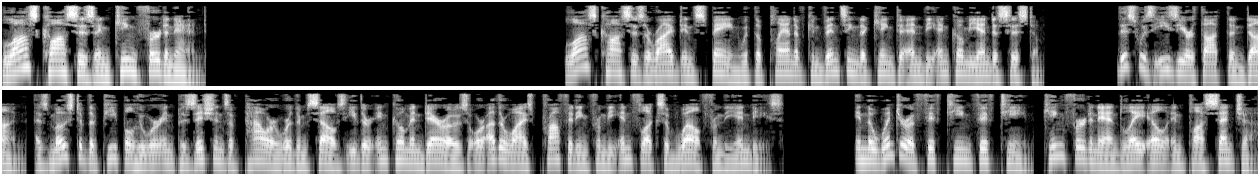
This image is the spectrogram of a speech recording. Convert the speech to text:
Las Casas and King Ferdinand Las Casas arrived in Spain with the plan of convincing the king to end the encomienda system. This was easier thought than done, as most of the people who were in positions of power were themselves either encomenderos or otherwise profiting from the influx of wealth from the Indies. In the winter of 1515, King Ferdinand lay ill in Plasencia,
